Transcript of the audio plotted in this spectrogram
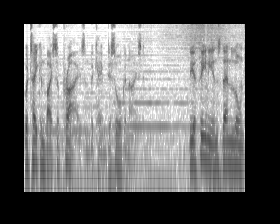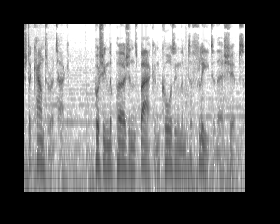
were taken by surprise and became disorganized. The Athenians then launched a counterattack, pushing the Persians back and causing them to flee to their ships.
